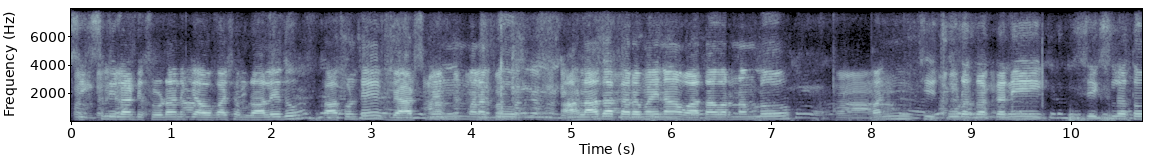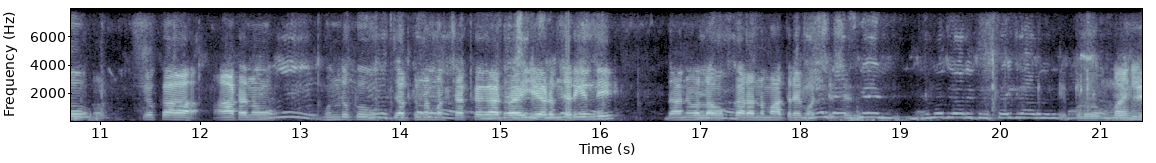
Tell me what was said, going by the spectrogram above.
సిక్స్ ఇలాంటి చూడడానికి అవకాశం రాలేదు. కాకుంటే బ్యాట్స్మెన్ మనకు ఆహ్లాదకరమైన వాతావరణంలో మంచి చూడదక్కని సిక్స్లతో యొక్క ఆటను ముందుకు జరుపుతున్న చక్కగా డ్రైవ్ చేయడం జరిగింది. దానివల్ల ఒక్క రన్ మాత్రమే వచ్చేసింది. ఇప్పుడు మహి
